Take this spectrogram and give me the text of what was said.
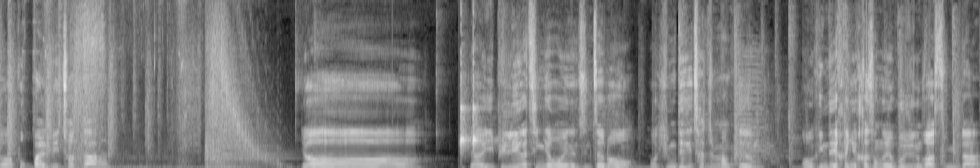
야 폭발 미쳤다. 야 야 이 빌리 같은 경우에는 진짜로 어, 힘들게 찾은 만큼 어, 굉장히 강력한 성능을 보여주는 것 같습니다.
